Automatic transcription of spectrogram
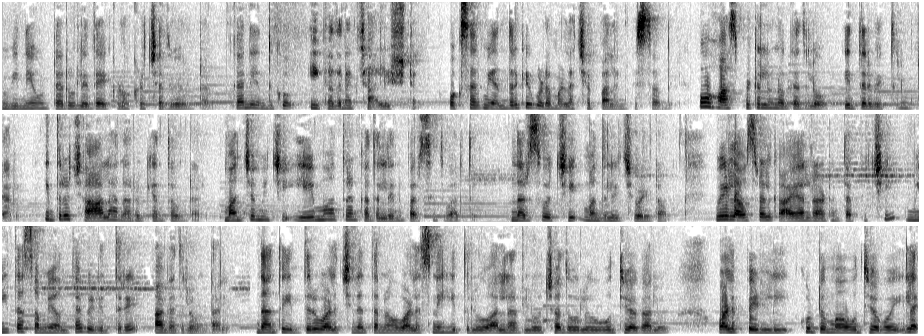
వినే ఉంటారు లేదా ఎక్కడొక్కడ చదివే ఉంటారు. కానీ ఎందుకో ఈ కథ నాకు చాలా ఇష్టం. ఒకసారి మీ అందరికీ కూడా మళ్ళీ చెప్పాలనిపిస్తుంది. ఓ హాస్పిటల్లో గదిలో ఇద్దరు వ్యక్తులు ఉంటారు. ఇద్దరు చాలా అనారోగ్యంతో ఉంటారు. మంచం ఇచ్చి ఏమాత్రం కదలలేని పరిస్థితి వారిది. నర్సు వచ్చి మందులు ఇచ్చి వెళ్ళటం. వీళ్ళ అవసరాలకు ఆయాలు రావడం తప్పించి మిగతా సమయం అంతా వీళ్ళిద్దరే ఆ గదిలో ఉండాలి. దాంతో ఇద్దరు వాళ్ళ చిన్నతనం వాళ్ళ స్నేహితులు అల్లర్లు చదువులు ఉద్యోగాలు వాళ్ళ పెళ్ళి కుటుంబం ఉద్యోగం ఇలా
